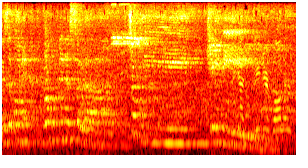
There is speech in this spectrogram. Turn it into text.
is opponent from Minnesota, Joey Katie. junior baller.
